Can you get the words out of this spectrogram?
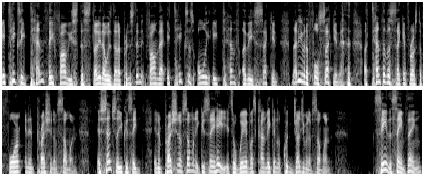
It takes a tenth. They found this, this study that was done at Princeton. It found that it takes us only a tenth of a second, not even a full second, a tenth of a second for us to form an impression of someone. Essentially, you could say an impression of someone. You could say, hey, it's a way of us kind of making a quick judgment of someone. Saying the same thing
